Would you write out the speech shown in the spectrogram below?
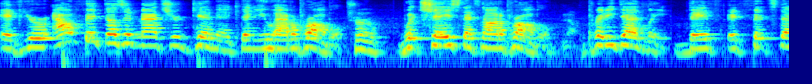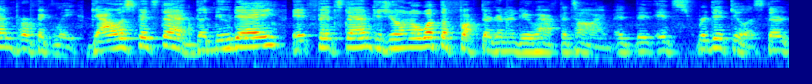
If your outfit doesn't match your gimmick, then you have a problem. true. With Chase, that's not a problem. No. Pretty deadly. They it fits them perfectly. Gallus fits them. The New Day, it fits them because you don't know what the fuck they're gonna do half the time. It, it, it's ridiculous. They're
